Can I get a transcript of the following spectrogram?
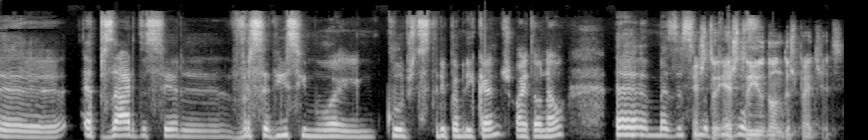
Uh, apesar de ser uh, versadíssimo em clubes de strip americanos, ou então não, uh, mas acima és tu, de tudo, és tu e o dono dos Patriots.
